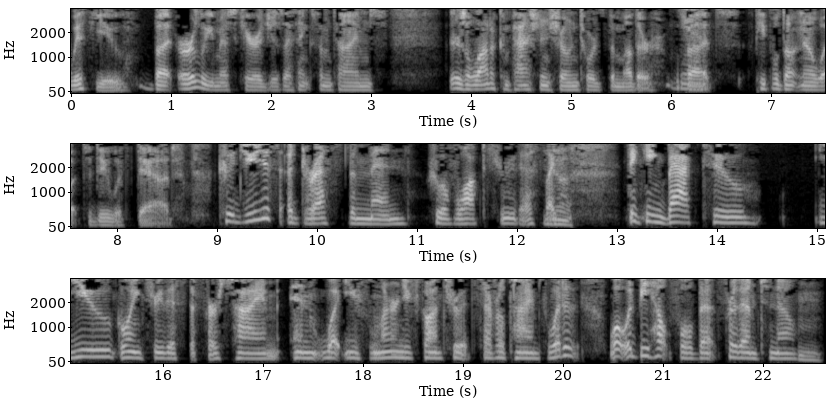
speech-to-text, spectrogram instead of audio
with you. But early miscarriages, I think sometimes there's a lot of compassion shown towards the mother, yeah. but people don't know what to do with dad. Could you just address the men who have walked through this? Like yes. thinking back to you going through this the first time and what you've learned, you've gone through it several times. What is, what would be helpful that for them to know? Mm.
